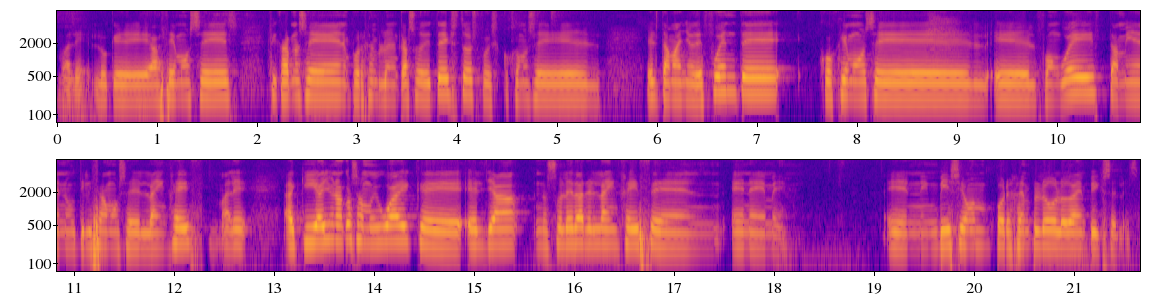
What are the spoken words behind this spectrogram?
¿vale? Lo que hacemos es fijarnos en, por ejemplo, en el caso de textos, pues cogemos el, tamaño de fuente, cogemos el, el, font weight, también utilizamos el line height. ¿vale? Aquí hay una cosa muy guay que él ya nos suele dar el line height en NM. En InVision, por ejemplo, lo da en píxeles.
